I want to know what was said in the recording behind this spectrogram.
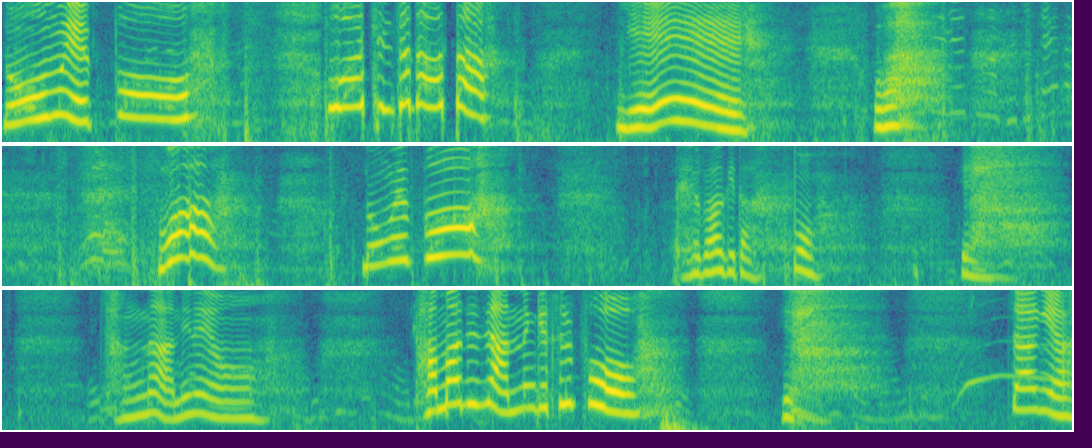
너무 예뻐. 와 진짜 다 왔다. 예. 와. 와. 너무 예뻐. 대박이다. 어머. 야. 장난 아니네요. 담아지지 않는 게 슬퍼. 야. 짱이야.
